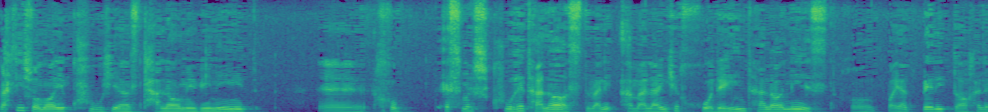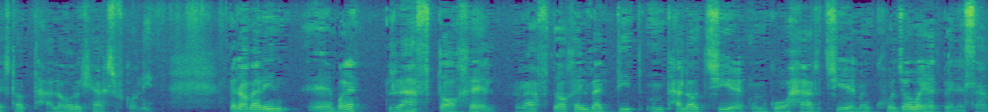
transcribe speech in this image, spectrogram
وقتی شما یک کوهی از طلا می‌بینید خب اسمش کوه طلاست ولی عملا که خود این طلا نیست. خب باید برید داخلش تا طلا رو کشف کنید. بنابراین باید رفت داخل. رفت داخل و دید اون طلا چیه اون گوهر چیه من کجا باید برسم؟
